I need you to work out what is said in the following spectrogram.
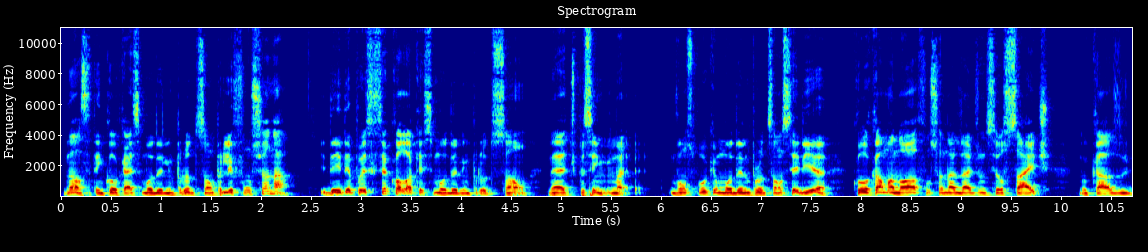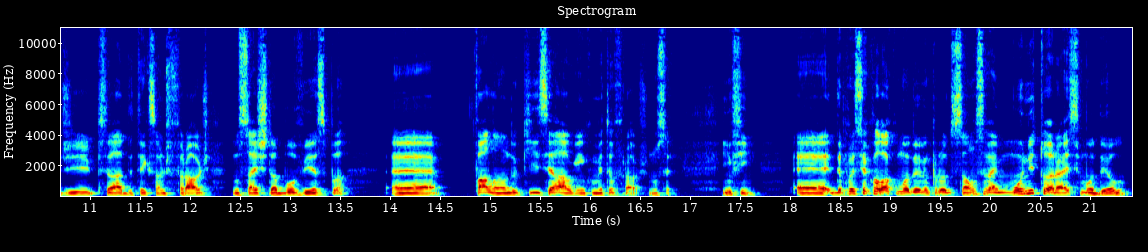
Não, você tem que colocar esse modelo em produção para ele funcionar. E daí depois que você coloca esse modelo em produção, né, tipo assim, vamos supor que o modelo em produção seria colocar uma nova funcionalidade no seu site, no caso de, sei lá, detecção de fraude, no site da Bovespa, é, falando que, sei lá, alguém cometeu fraude, não sei. Enfim, é, depois você coloca o modelo em produção, você vai monitorar esse modelo,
